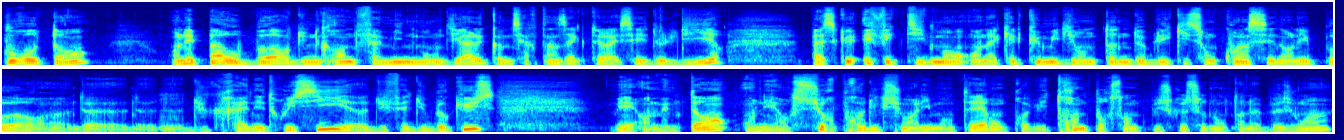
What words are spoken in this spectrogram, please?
Pour autant, on n'est pas au bord d'une grande famine mondiale comme certains acteurs essayent de le dire. Parce que effectivement, on a quelques millions de tonnes de blé qui sont coincés dans les ports euh, d'Ukraine et de Russie euh, du fait du blocus. Mais en même temps, on est en surproduction alimentaire, on produit 30% de plus que ce dont on a besoin.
